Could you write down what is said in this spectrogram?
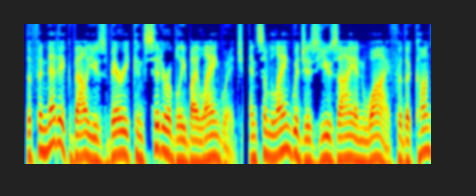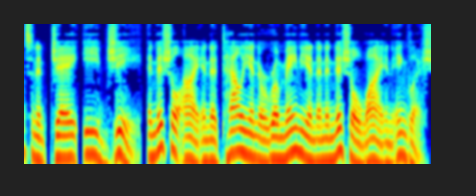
The phonetic values vary considerably by language, and some languages use I and Y for the consonant J, e.g., initial I in Italian or Romanian and initial Y in English.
